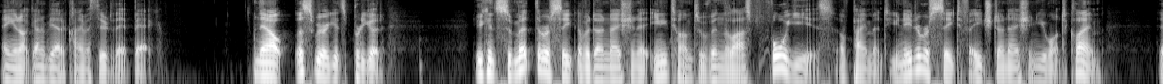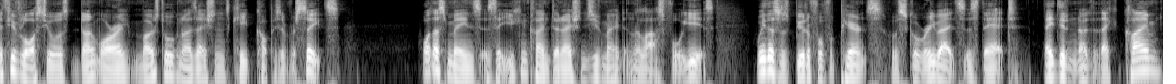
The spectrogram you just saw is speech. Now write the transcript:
and you're not going to be able to claim a third of that back. Now, this is where it gets pretty good. You can submit the receipt of a donation at any times within the last four years of payment. You need a receipt for each donation you want to claim. If you've lost yours, don't worry, most organisations keep copies of receipts. What this means is that you can claim donations you've made in the last four years. Where this was beautiful for parents with school rebates is that they didn't know that they could claim.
